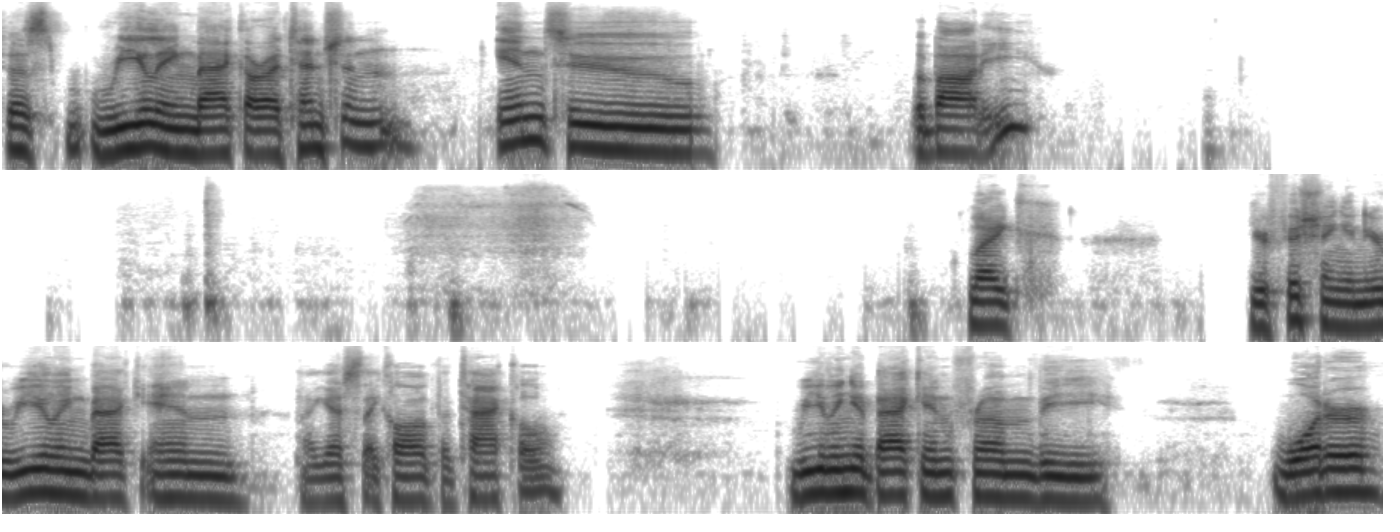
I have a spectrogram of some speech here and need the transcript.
just reeling back our attention into the body. Like you're fishing and you're reeling back in, I guess they call it the tackle, reeling it back in from the water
